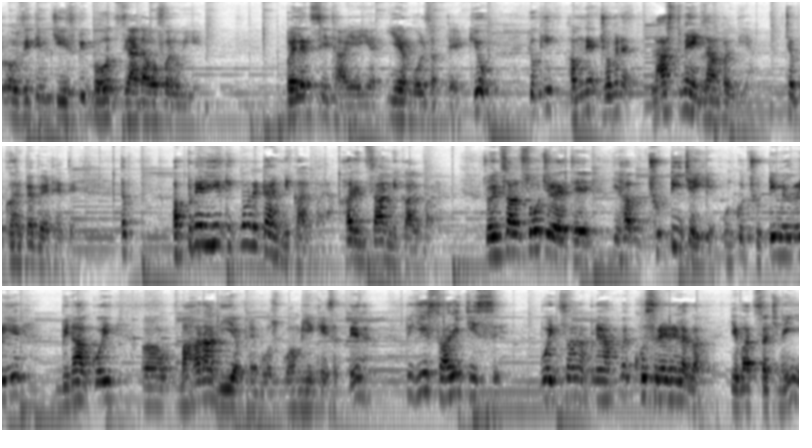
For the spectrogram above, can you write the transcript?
पॉजिटिव चीज़ भी बहुत ज़्यादा ऑफ़र हुई है। बैलेंस ही था, ये ईयर ये हम बोल सकते हैं। क्यों? क्योंकि हमने, जो मैंने लास्ट में एग्ज़ाम्पल दिया, जब घर पे बैठे थे, तब अपने लिए कितनों ने टाइम निकाल पाया? हर इंसान निकाल पाया। जो इंसान सोच रहे थे कि हम छुट्टी चाहिए, उनको छुट्टी मिल रही है, बिना कोई बहाना दिए अपने बॉस को, हम ये कह सकते हैं ना। तो ये सारी चीज़ से वो इंसान अपने आप में खुश रहने लगा। ये बात सच नहीं है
